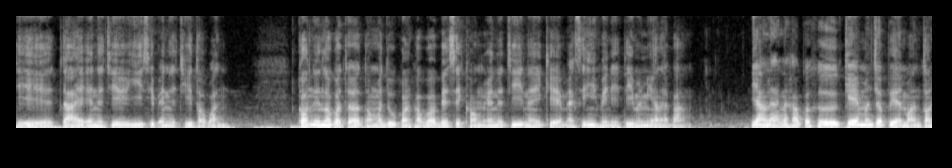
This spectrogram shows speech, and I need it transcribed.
ที่ได้ energy 20 energy ต่อวัน ก่อนอื่นเราก็จะต้องมาดูก่อนครับว่าเบสิกของ energy ในเกม Axie Infinity มันมีอะไรบ้าง อย่างแรกนะครับก็คือเกมมันจะเปลี่ยนวันตอน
